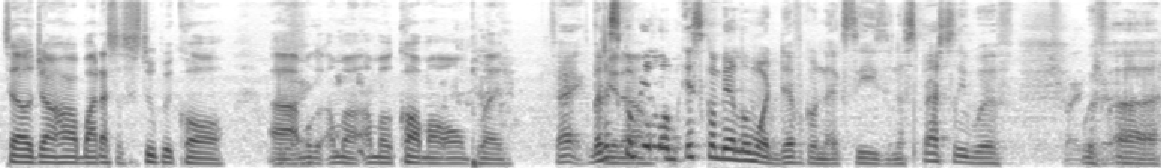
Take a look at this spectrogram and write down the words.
tell John Harbaugh that's a stupid call. Uh, I'm, gonna- I'm, I'm gonna call my own play. Fact. But it's gonna be a little it's gonna be a little more difficult next season, especially with right, with Jack. uh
